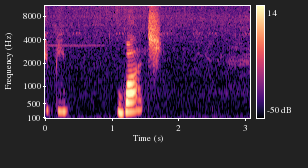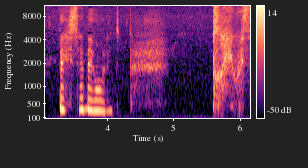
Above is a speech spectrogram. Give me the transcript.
made me watch. They said they wanted to play with.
